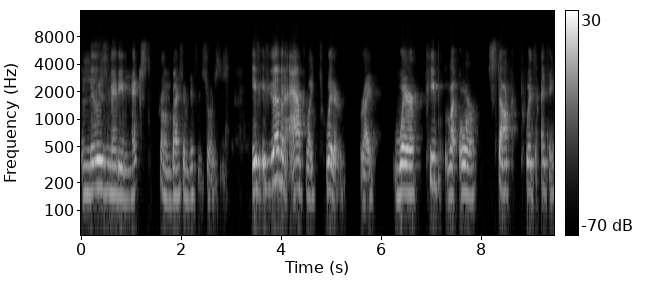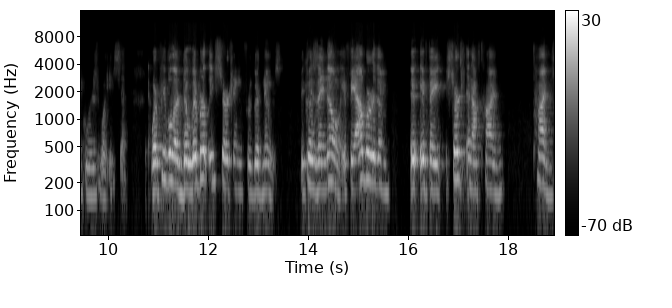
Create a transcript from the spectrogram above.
news may be mixed from a bunch of different sources. If if you have an app like Twitter, right, where people like or stock Twitter, I think was what you said, where people are deliberately searching for good news because they know if the algorithm if, they search enough time times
